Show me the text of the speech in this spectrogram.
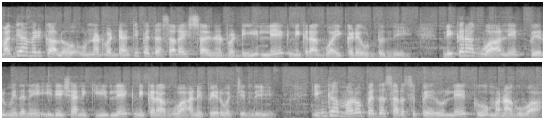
మధ్య అమెరికాలో ఉన్నటువంటి అతిపెద్ద సరస్సు అయినటువంటి లేక్ నికరాగ్వా ఇక్కడే ఉంటుంది. నికరాగ్వా లేక్ పేరు మీదనే ఈ దేశానికి లేక్ నికరాగ్వా అనే పేరు వచ్చింది. ఇంకా మరో పెద్ద సరస్సు పేరు లేక్ మనాగువా.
